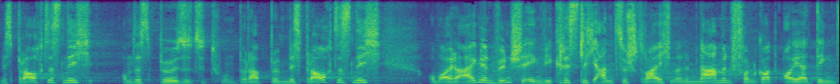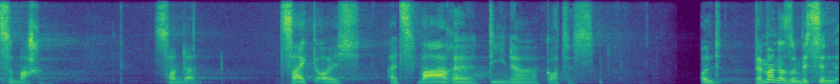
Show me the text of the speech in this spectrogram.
Missbraucht es nicht, um das Böse zu tun. Missbraucht es nicht, um eure eigenen Wünsche irgendwie christlich anzustreichen und im Namen von Gott euer Ding zu machen sondern zeigt euch als wahre Diener Gottes. Und wenn man da so ein bisschen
